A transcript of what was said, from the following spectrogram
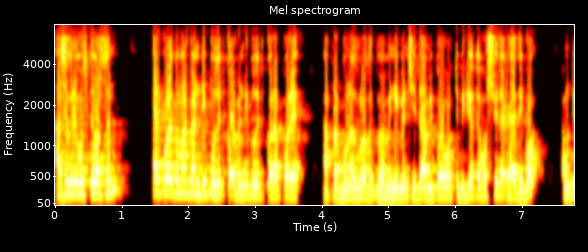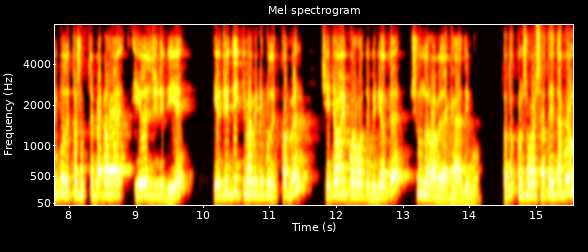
আশা করি বুঝতে পারছেন? এরপরে তোমার করেন ডিপোজিট করবেন ডিপোজিট করার পরে আপনার বোনাসগুলো কীভাবে নিবেন সেটা আমি পরবর্তী ভিডিওতে অবশ্যই দেখা দিব। এবং ডিপোজিটটা সবচেয়ে বেটার হয় ইউএসডিটি দিয়ে। ইউএসডি দিয়ে কীভাবে ডিপোজিট করবেন, সেটাও আমি পরবর্তী ভিডিওতে সুন্দরভাবে দেখা দিব। ততক্ষণ সবাই সাথেই থাকুন।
